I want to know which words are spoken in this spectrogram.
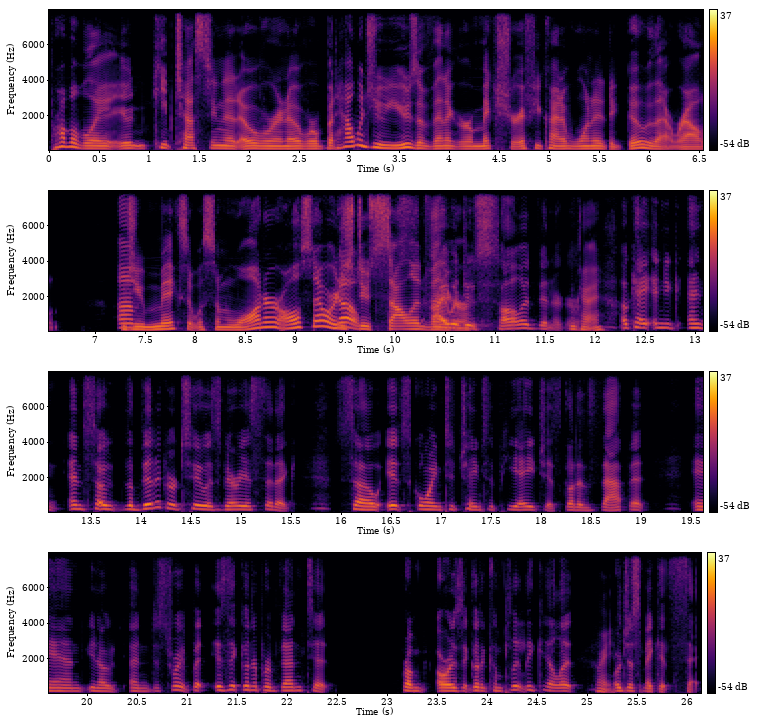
probably. You'd keep testing it over and over. But how would you use a vinegar mixture if you kind of wanted to go that route? Would Um, you mix it with some water also, or just do solid vinegar? I would do solid vinegar. Okay. Okay, and you and and so the vinegar too is very acidic, so it's going to change the pH. It's going to zap it, and you know, and destroy it. But is it going to prevent it from, or is it going to completely kill it, Right. or just make it sick?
